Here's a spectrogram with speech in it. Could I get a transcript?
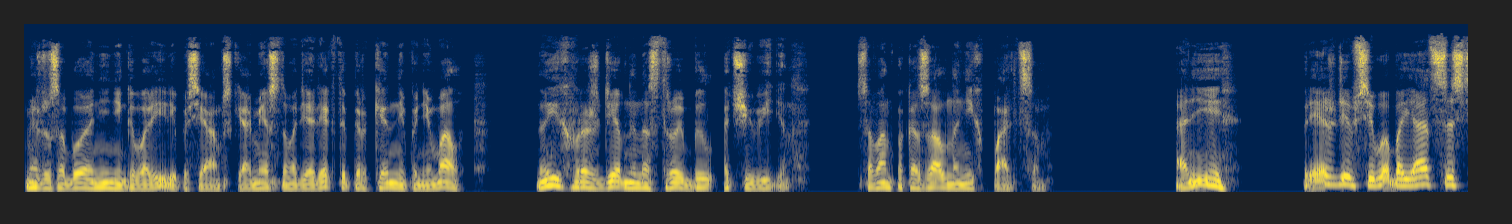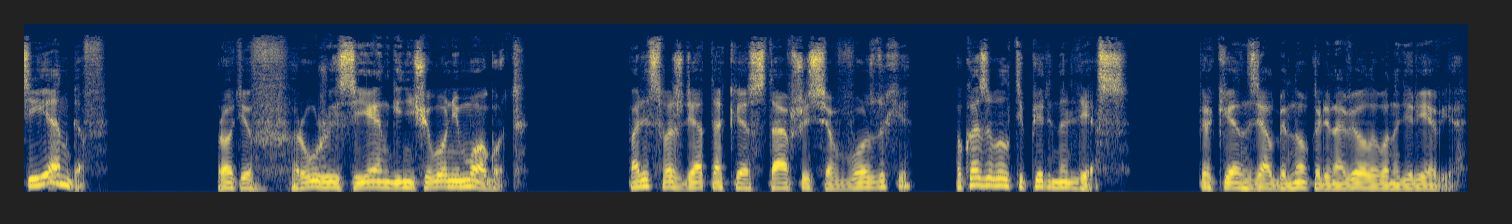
Между собой они не говорили по-сиамски, а местного диалекта Перкен не понимал, но их враждебный настрой был очевиден. Саван показал на них пальцем. «Они прежде всего боятся стиенгов. Против ружей стиенги ничего не могут». Палец вождя, так и оставшийся в воздухе, указывал теперь на лес. Перкен взял бинокль и навел его на деревья.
